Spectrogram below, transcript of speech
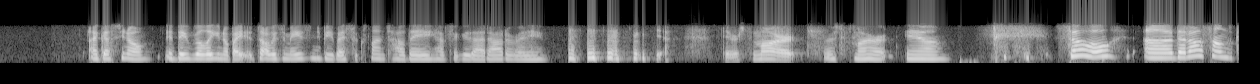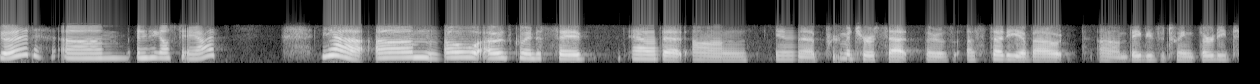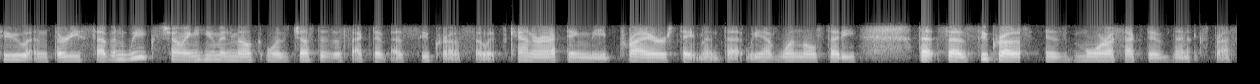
I guess you know they really you know by it's always amazing to be by six months how they have figured that out already. yeah, they're smart. They're smart. Yeah. so uh, that all sounds good. Um, anything else to add? Yeah. Um, oh, I was going to say add that um, in the premature set, there's a study about um, babies between 32 and 37 weeks, showing human milk was just as effective as sucrose. So it's counteracting the prior statement that we have one little study that says sucrose is more effective than expressed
